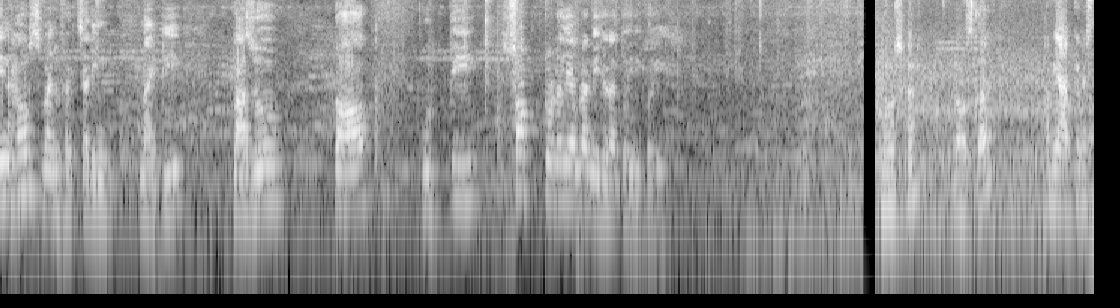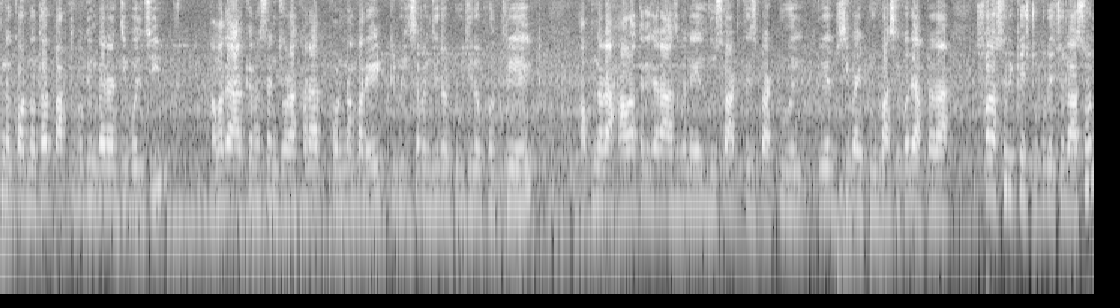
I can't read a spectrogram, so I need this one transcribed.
in house manufacturing nighty palazzo top kurti সব টোটালি আমরা নিজেরা তৈরি করি। নমস্কার। নমস্কার। আমি আর কে ফ্যাশনের কর্ণধর পার্থপ্রতিম ব্যানার্জি বলছি। আমাদের আর কে ফ্যাশন জোড়াখানার phone number eight triple seven zero two zero four three eight আপনারা হাওড়া থেকে যারা আসবেন এল দুশো আটত্রিশ বা twelve twelve C by two বাসে করে আপনারা সরাসরি কেষ্টপুরে চলে আসুন।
